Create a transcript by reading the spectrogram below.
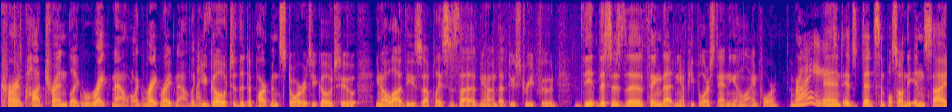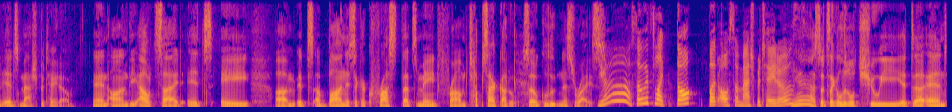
current hot trend, like right now, like right, right now. Like you go to the department stores, you go to, you know, a lot of these uh, places that, you know, that do street food. The, this is the thing that, you know, people are standing in line for. Right. And it's dead simple. So on the inside, it's mashed potato. And on the outside, it's a, um, it's a bun. It's like a crust that's made from chapsargaru, so glutinous rice. yeah. So it's like 떡, but also mashed potatoes. Yeah, so it's like a little chewy. It uh, and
